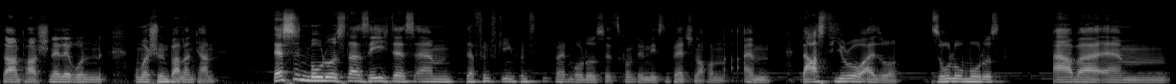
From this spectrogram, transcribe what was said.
da ein paar schnelle Runden, wo man schön ballern kann. Das ist ein Modus, da sehe ich das, ähm, dieser 5 gegen 5 Teamfight-Modus. Jetzt kommt im nächsten Patch noch ein ähm, Last Hero, also Solo-Modus. Aber ähm,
